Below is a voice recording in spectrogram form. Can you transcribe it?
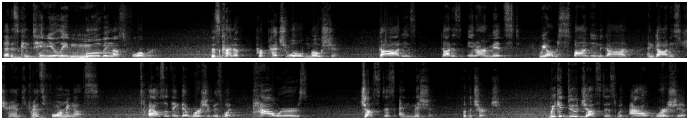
that is continually moving us forward. This kind of perpetual motion. God is, God is in our midst, we are responding to God, and God is trans- transforming us. I also think that worship is what powers justice and mission for the church. We could do justice without worship,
